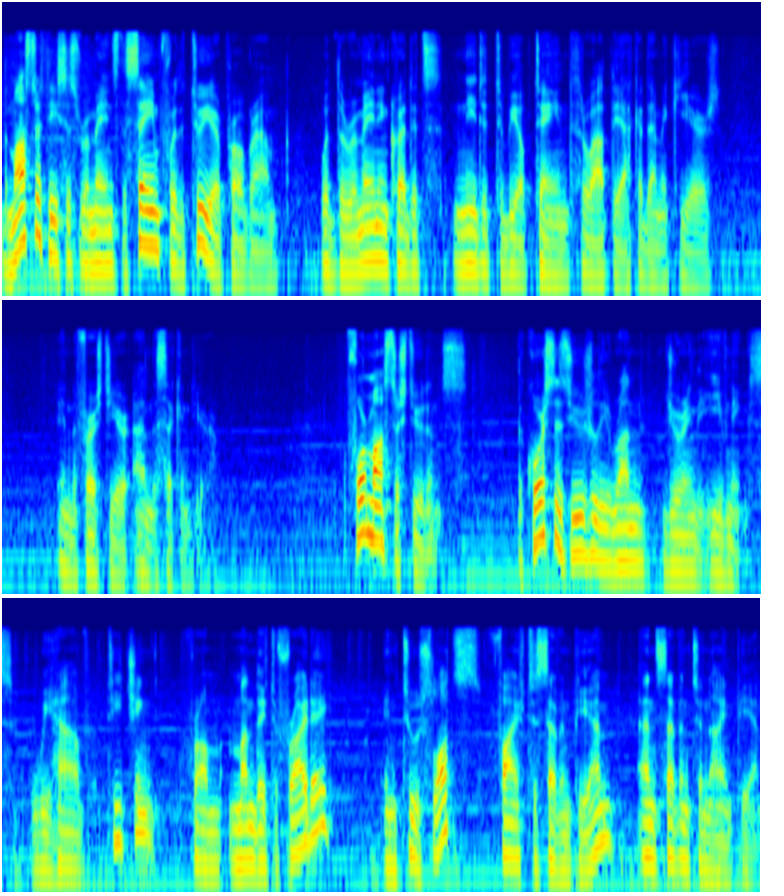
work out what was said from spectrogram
The master thesis remains the same for the two-year program, with the remaining credits needed to be obtained throughout the academic years in the first year and the second year. For master students, the courses usually run during the evenings. We have teaching from Monday to Friday in two slots, 5 to 7 p.m. and 7 to 9 p.m.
